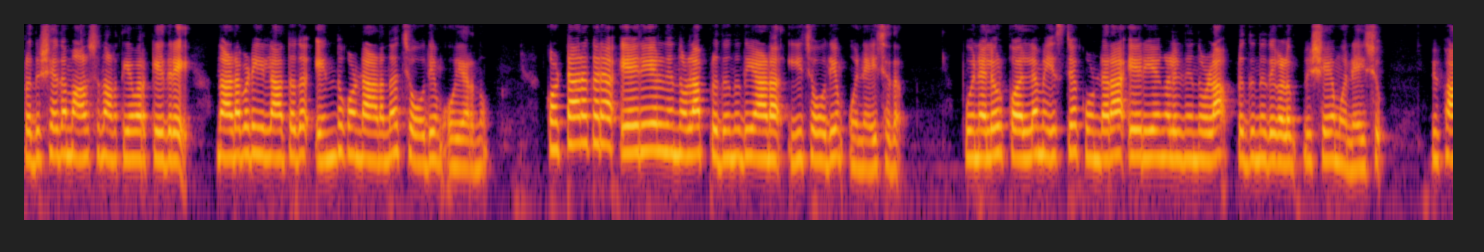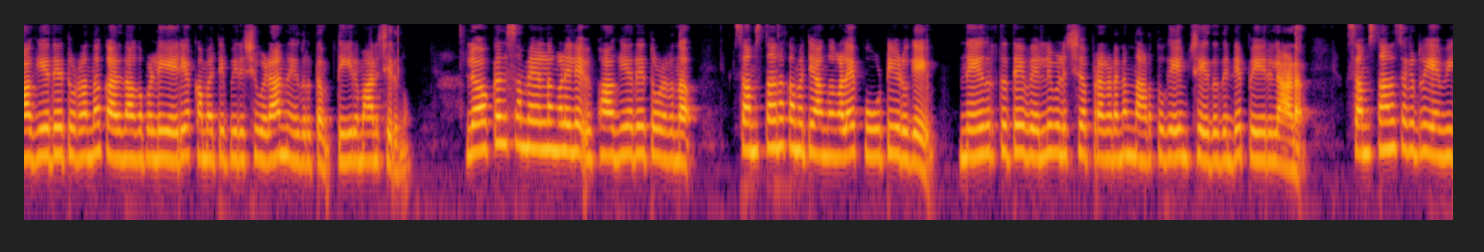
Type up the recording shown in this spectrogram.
പ്രതിഷേധ മാർച്ച് നടത്തിയവർക്കെതിരെ നടപടിയില്ലാത്തത് എന്തുകൊണ്ടാണെന്ന് ചോദ്യം ഉയർന്നു. കൊട്ടാരക്കര ഏരിയയിൽ നിന്നുള്ള പ്രതിനിധിയാണ് ഈ ചോദ്യം ഉന്നയിച്ചത്. പുനലൂർ കൊല്ലം ഈസ്റ്റ് കുണ്ടറ ഏരിയകളിൽ നിന്നുള്ള പ്രതിനിധികളും വിഷയം ഉന്നയിച്ചു. വിഭാഗീയതയെ തുടർന്ന് കരുനാഗപ്പള്ളി ഏരിയ കമ്മിറ്റി പിരിച്ചുവിടാൻ നേതൃത്വം തീരുമാനിച്ചിരുന്നു. ലോക്കൽ സമ്മേളനങ്ങളിലെ വിഭാഗീയതയെ തുടർന്ന് സംസ്ഥാന കമ്മിറ്റി അംഗങ്ങളെ പൂട്ടിയിടുകയും നേതൃത്വത്തെ വെല്ലുവിളിച്ച് പ്രകടനം നടത്തുകയും ചെയ്തതിന്റെ പേരിലാണ് സംസ്ഥാന സെക്രട്ടറി എം വി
